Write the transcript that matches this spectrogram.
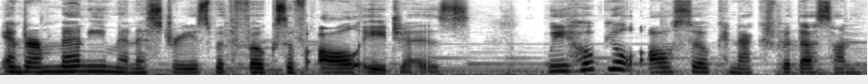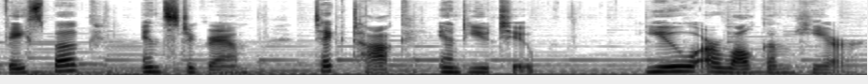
and our many ministries with folks of all ages. We hope you'll also connect with us on Facebook, Instagram, TikTok, and YouTube. You are welcome here.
